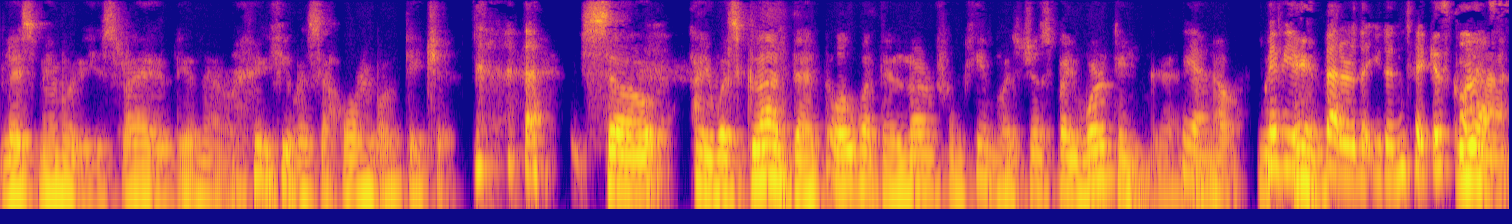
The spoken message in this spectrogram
blessed memory, Israel, you know, he was a horrible teacher. so I was glad that all what I learned from him was just by working. Uh, yeah. You know, Maybe it's him. better that you didn't take his class. Yeah,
